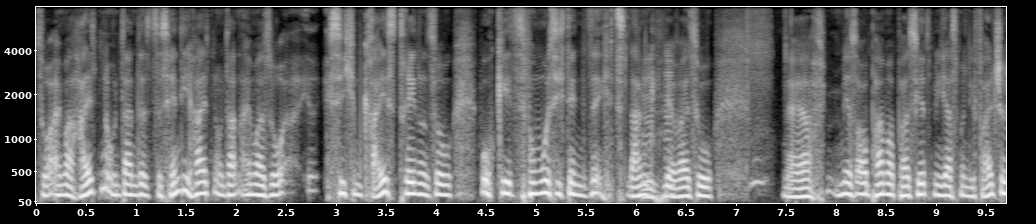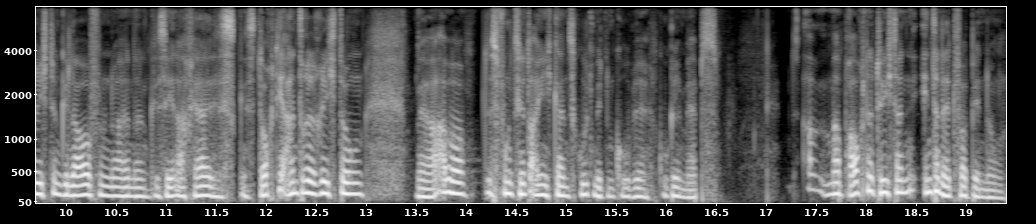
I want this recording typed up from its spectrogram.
so einmal halten und dann das, das, Handy halten und dann einmal so äh, sich im Kreis drehen und so, wo geht's, wo muss ich denn jetzt lang? Mhm. Ja, weil so, naja, mir ist auch ein paar Mal passiert, bin ich erstmal in die falsche Richtung gelaufen und dann gesehen, ach ja, es ist doch die andere Richtung. Ja, aber das funktioniert eigentlich ganz gut mit den Google, Google Maps. Aber man braucht natürlich dann Internetverbindung.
